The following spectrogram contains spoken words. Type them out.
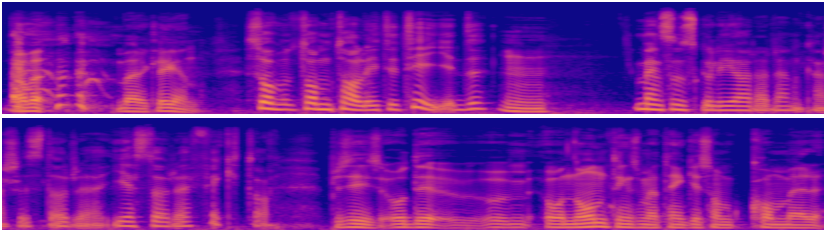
ja ver- verkligen. som, som tar lite tid. Mm. Men som skulle göra den kanske större, ge större effekt då. Precis, och, det, och, och någonting som jag tänker som kommer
